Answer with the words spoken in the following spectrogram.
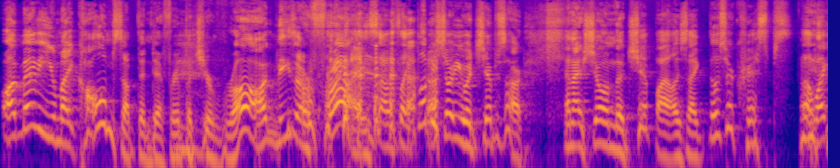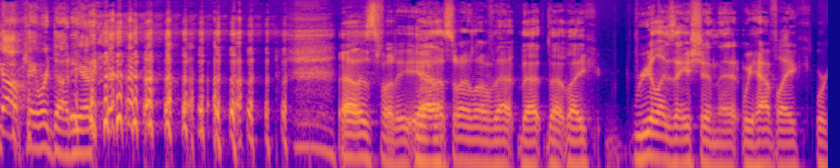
or maybe you might call them something different, but you're wrong. These are fries. I was like, let me show you what chips are. And I show him the chip aisle. He's like, those are crisps. I'm like, oh, okay, we're done here. That was funny. Yeah, that's what I love. That that that like realization that we have like we're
